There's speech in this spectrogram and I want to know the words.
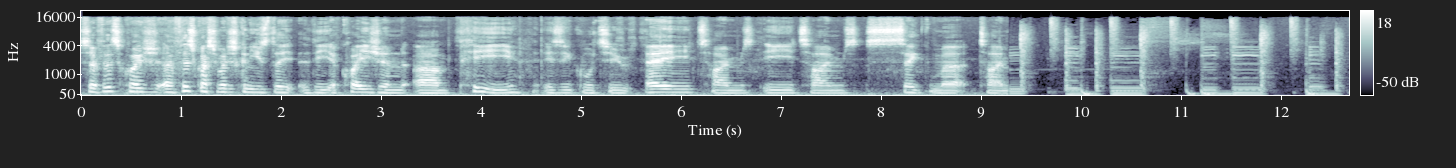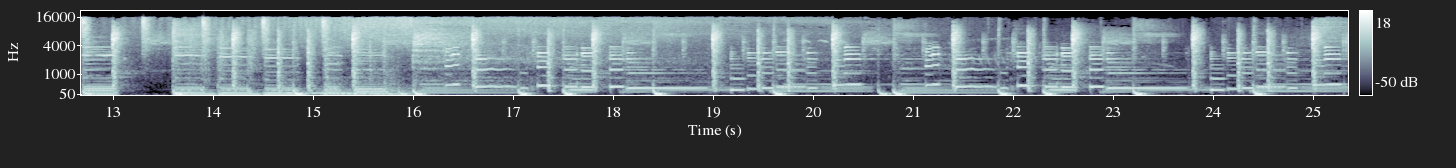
So for this equation, uh, for this question, we're just going to use the the equation um, P is equal to A times E times sigma times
